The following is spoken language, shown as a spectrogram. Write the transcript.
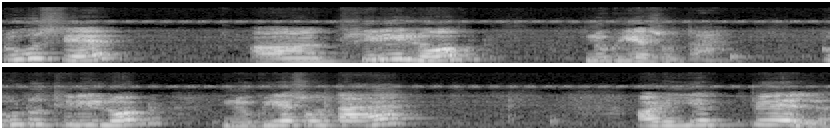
टू से थ्री लोब न्यूक्लियस होता है। Two to three lobe nucleus होता है। और ये पेल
